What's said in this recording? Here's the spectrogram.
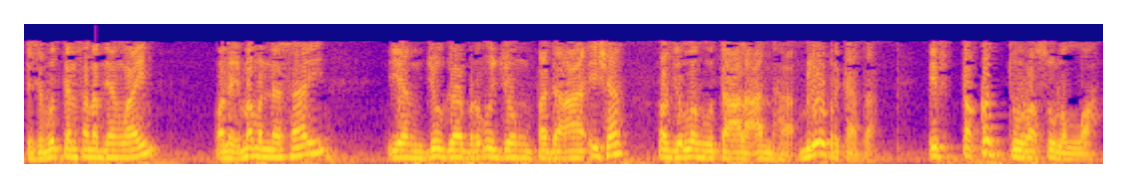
Disebutkan sanad yang lain oleh Imam An-Nasai yang juga berujung pada Aisyah radhiyallahu taala anha. Beliau berkata, "Iftaqadtu Rasulullah."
